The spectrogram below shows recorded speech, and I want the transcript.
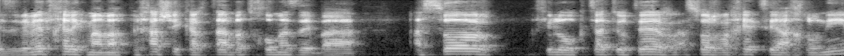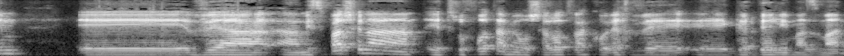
זה באמת חלק מהמהפכה שקרתה בתחום הזה בעשור, אפילו קצת יותר, עשור וחצי האחרונים, אה, והמספר של התרופות המאושרות רק הולך וגדל עם הזמן.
